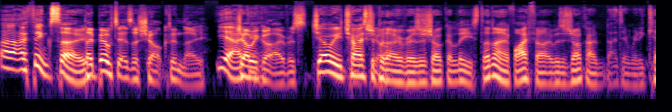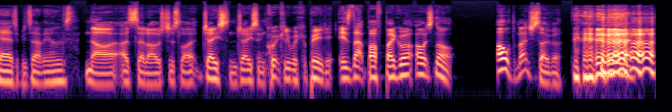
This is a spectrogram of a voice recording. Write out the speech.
Uh, I think so. They built it as a shock, didn't they? Yeah, Joey got over us. Joey tries to put it over as a shock at least. I don't know if I felt it was a shock. I, I didn't really care, to be totally honest. No, I said I was just like, Jason, Jason, quickly Wikipedia. Is that Buff Bagwell? Oh, it's not. Oh, the match is over.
